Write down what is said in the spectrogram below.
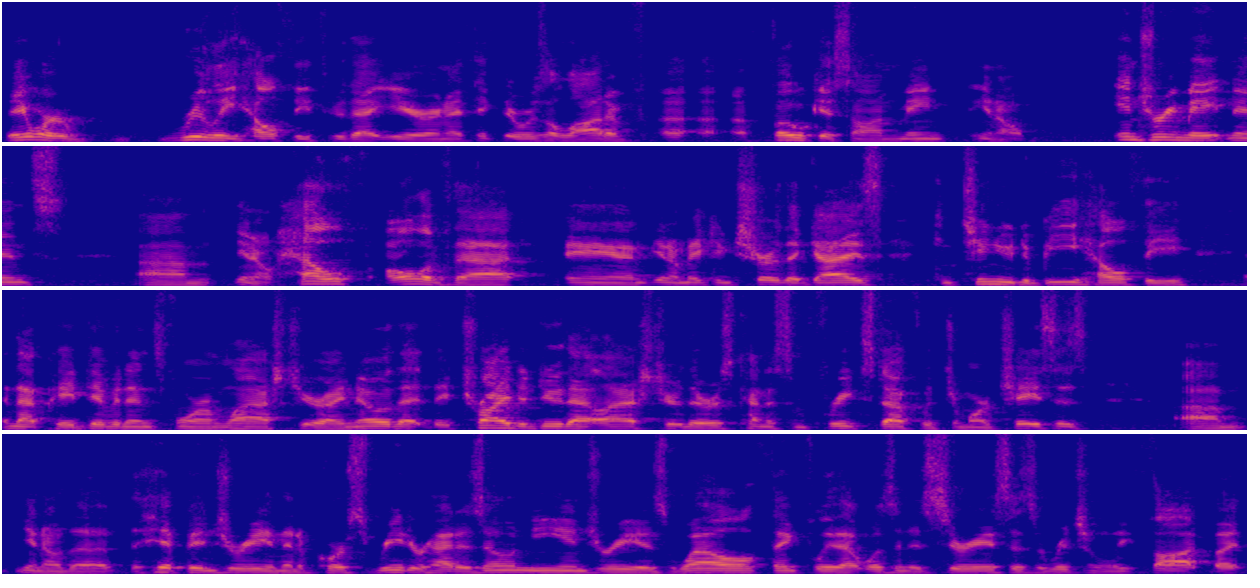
they were really healthy through that year, and I think there was a lot of uh, a focus on main, you know, injury maintenance, um, you know, health, all of that, and you know, making sure that guys continue to be healthy and that paid dividends for him last year. I know that they tried to do that last year. There was kind of some freak stuff with Ja'Marr Chase's, um, you know, the the hip injury, and then of course Reader had his own knee injury as well. Thankfully, that wasn't as serious as originally thought, but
